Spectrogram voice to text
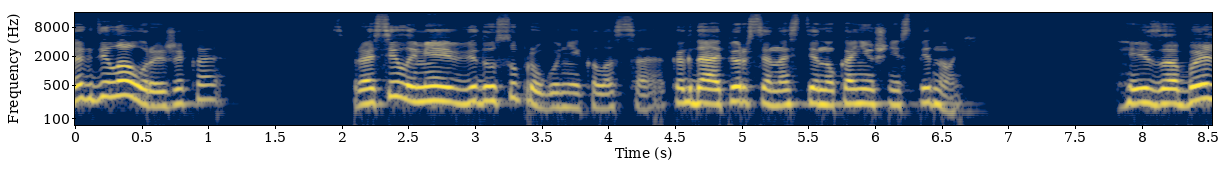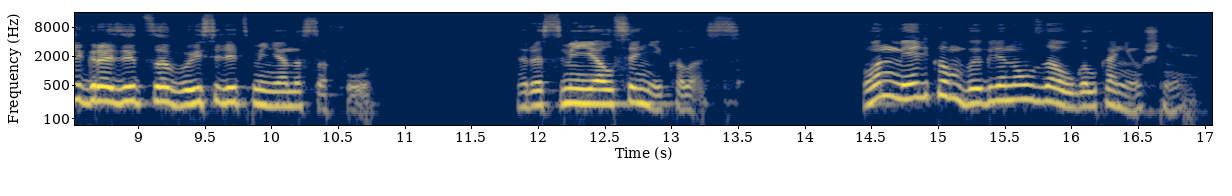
«Как дела у Рыжика?» Спросил, имея в виду супругу Николаса, когда оперся на стену конюшни спиной. «Изабель грозится выселить меня на софу». Рассмеялся Николас. Он мельком выглянул за угол конюшни,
